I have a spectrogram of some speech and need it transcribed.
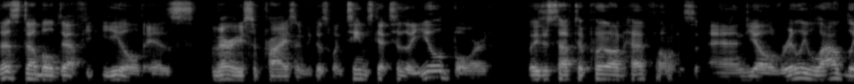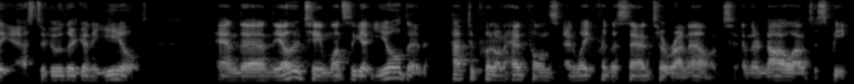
this double def yield is very surprising because when teams get to the yield board, they just have to put on headphones and yell really loudly as to who they're going to yield. And then the other team, once they get yielded, have to put on headphones and wait for the sand to run out, and they're not allowed to speak.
